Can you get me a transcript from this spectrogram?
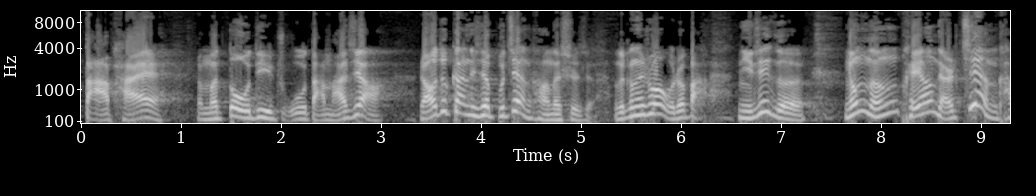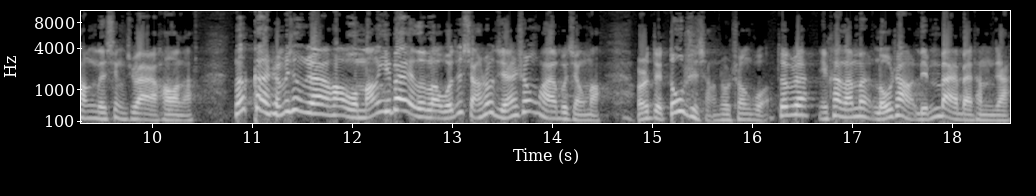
打牌，什么斗地主、打麻将。然后就干那些不健康的事情，我就跟他说：“我说爸，你这个能不能培养点健康的兴趣爱好呢？那干什么兴趣爱好？我忙一辈子了，我就享受几天生活还不行吗？”我说：“对，都是享受生活，对不对？你看咱们楼上林伯伯他们家，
